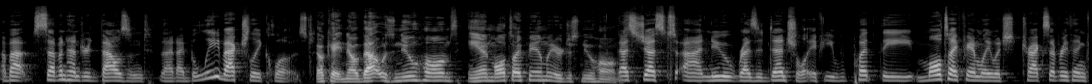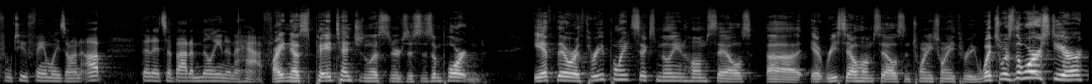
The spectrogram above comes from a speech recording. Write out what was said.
about 700,000 that I believe actually closed. Okay, now that was new homes and multifamily, or just new homes? That's just uh, new residential. If you put the multifamily, which tracks everything from two families on up, then it's about a million and a half. All right, now pay attention, listeners. This is important if there were 3.6 million home sales uh, at resale home sales in 2023, which was the worst year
